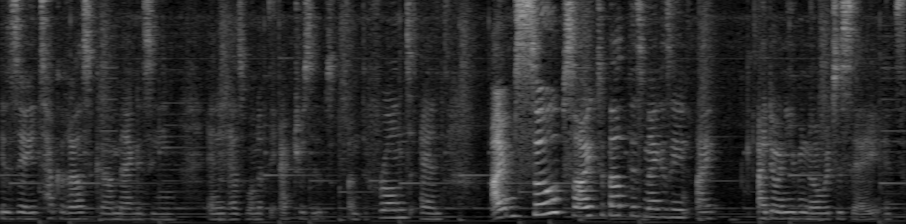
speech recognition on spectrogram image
It is a Takarazuka magazine and it has one of the actresses on the front and I'm so psyched about this magazine. I, I don't even know what to say. It's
